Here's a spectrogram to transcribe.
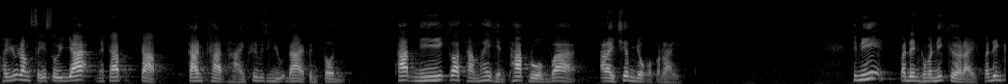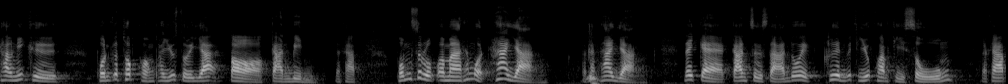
พายุรังสีสุริยะนะครับกับการขาดหายคลื่นวิทยุได้เป็นต้น ภาพนี้ก็ทำให้เห็นภาพรวมว่าอะไรเชื่อมโยงกับอะไร ทีนี้ประเด็นของวันนี้คืออะไร ประเด็นคราวนี้คือผลกระทบของพายุสุริยะต่อการบินนะครับ ผมสรุปออกมาทั้งหมด 5 อย่าง นะครับ5อย่าง ได้แก่การสื่อสารด้วยคลื่นวิทยุความถี่สูงนะครับ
